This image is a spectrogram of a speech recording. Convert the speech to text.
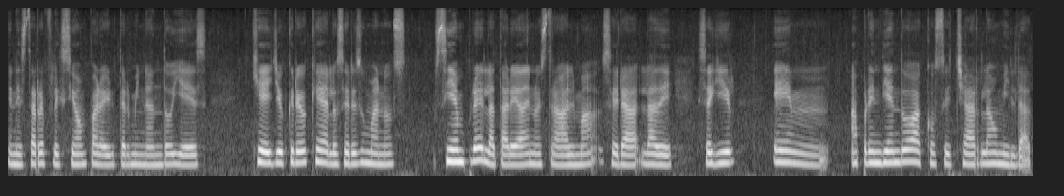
en esta reflexión para ir terminando y es que yo creo que a los seres humanos siempre la tarea de nuestra alma será la de seguir em, aprendiendo a cosechar la humildad,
